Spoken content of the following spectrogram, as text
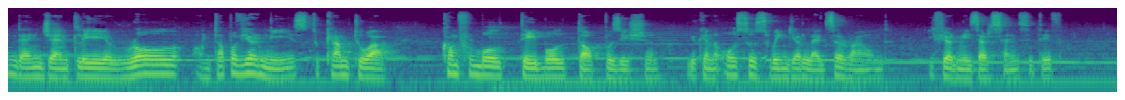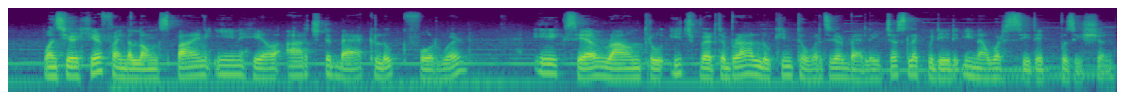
and then gently roll on top of your knees to come to a comfortable tabletop position. You can also swing your legs around if your knees are sensitive. Once you're here, find a long spine. Inhale, arch the back, look forward. Exhale, round through each vertebra, looking towards your belly, just like we did in our seated position.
